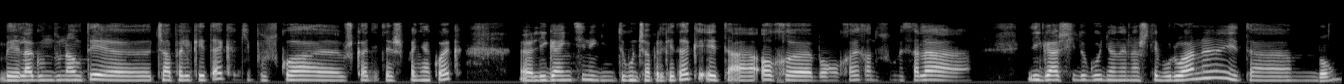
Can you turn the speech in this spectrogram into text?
be lagundu naute uh, txapelketek, Gipuzkoa, uh, Euskadi eta Espainiakoek, uh, liga intzin egin dugun txapelketak, eta hor, uh, bon, hor duzu bezala, liga hasi dugu joanen haste buruan, eta, bon,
